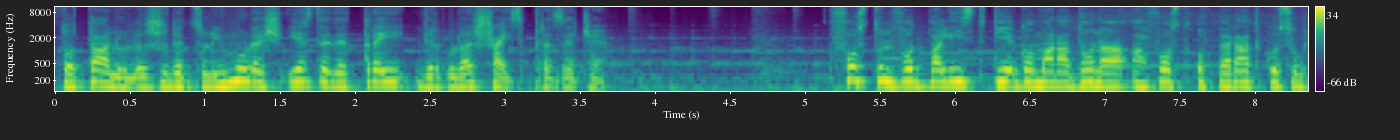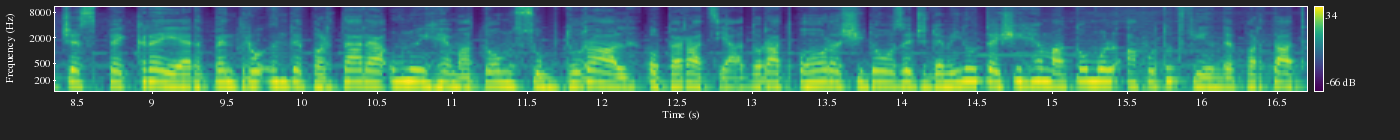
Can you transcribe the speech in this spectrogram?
Totalul județului Mureș este de 3,16. Fostul fotbalist Diego Maradona a fost operat cu succes pe creier pentru îndepărtarea unui hematom subdural. Operația a durat o oră și 20 de minute și hematomul a putut fi îndepărtat.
